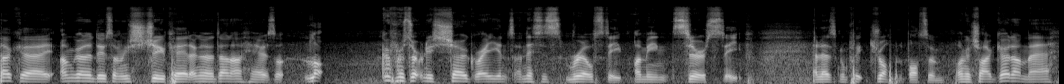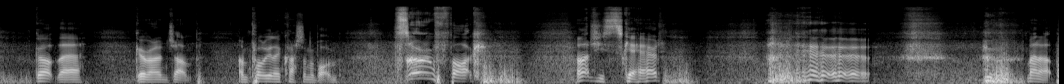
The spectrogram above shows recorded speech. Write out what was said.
Okay, I'm going to do something stupid. I'm going to down here. It's a lot. GoPros don't really show gradients, and this is real steep. I mean, serious steep. And there's a complete drop at the bottom. I'm going to try go down there, go up there, go around and jump. I'm probably going to crash on the bottom. So fuck. I'm actually scared. Man up.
